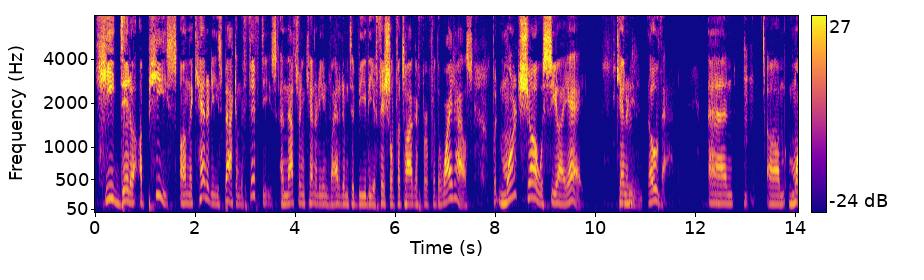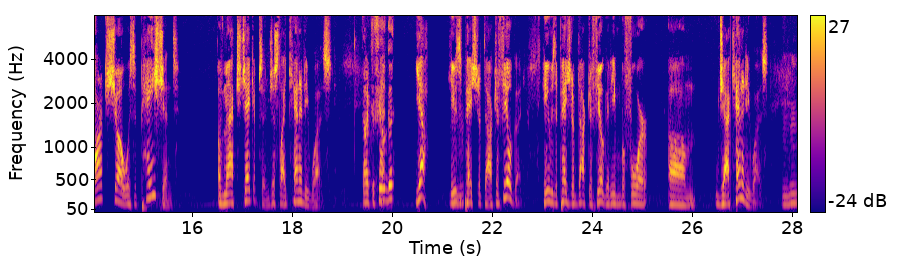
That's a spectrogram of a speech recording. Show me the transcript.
He did a, a piece on the Kennedys back in the 50s, and that's when Kennedy invited him to be the official photographer for the White House. But Mark Shaw was CIA. Kennedy mm-hmm. didn't know that. And um, Mark Shaw was a patient of Max Jacobson, just like Kennedy was. Dr. Feelgood? yeah. He mm-hmm. was a mm-hmm. patient of Dr. Feelgood. He was a patient of Dr. Feelgood even before um, Jack Kennedy was. Mm-hmm.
